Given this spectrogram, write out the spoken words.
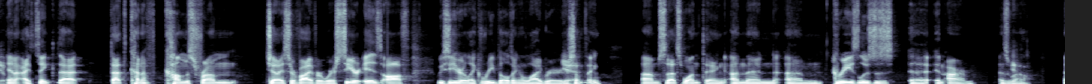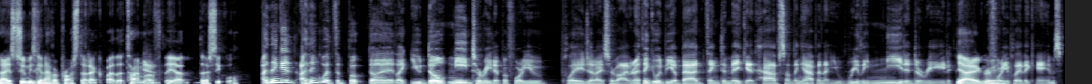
Yep. and I think that that kind of comes from Jedi Survivor, where Cere is off. We see her like rebuilding a library Yeah. or something. Um, so that's one thing, and then um, Greez loses uh, an arm as well, and I assume he's going to have a prosthetic by the time Yeah. of the uh, the sequel. I think it. I think what the book does, like, you don't need to read it before you play Jedi Survive, and I think it would be a bad thing to make it have something happen that you really needed to read Yeah, I agree. before you play the games.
